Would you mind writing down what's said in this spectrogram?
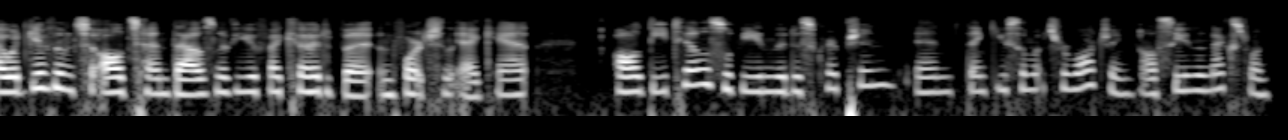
I would give them to all 10,000 of you if I could, but unfortunately I can't. All details will be in the description, and thank you so much for watching. I'll see you in the next one.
